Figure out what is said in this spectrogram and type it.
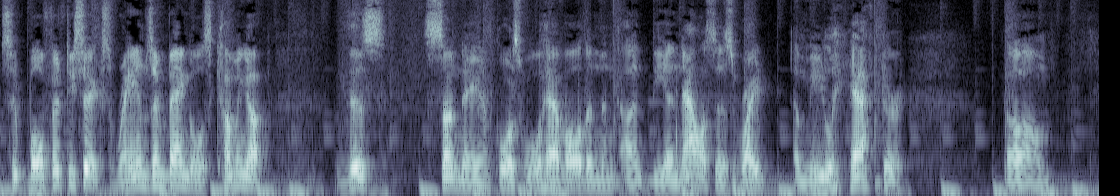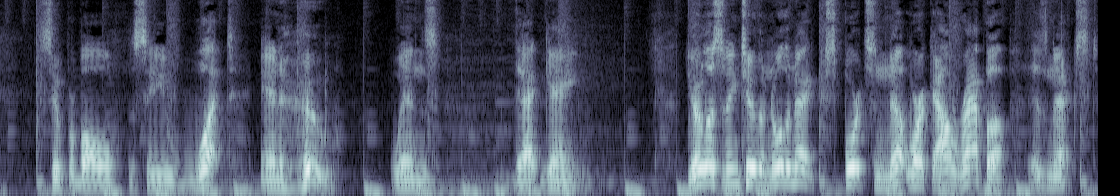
Super Bowl 56, Rams and Bengals coming up this Sunday, and of course we'll have all the uh, the analysis right immediately after um, Super Bowl to see what and who wins that game. You're listening to the Northern Neck Sports Network. Our wrap up is next.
